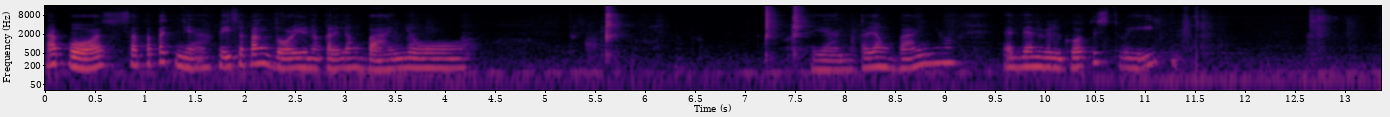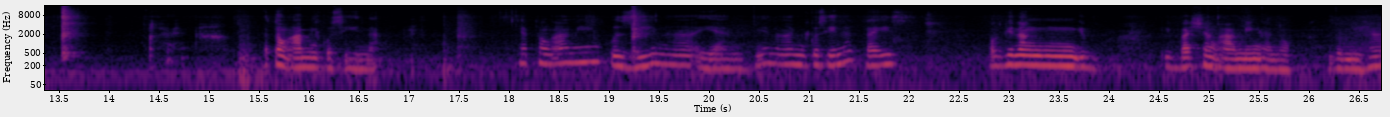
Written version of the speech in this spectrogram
Tapos, sa tapat niya, may isa pang door, yun ang kanilang banyo. Ayan, ang kanilang banyo. And then, we'll go to straight. Ito ang aming kusina. Ito ang aming kusina. Ayan. Yan ang aming kusina, guys. Huwag nyo nang i- iba siyang aming ano, dumi, ha?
